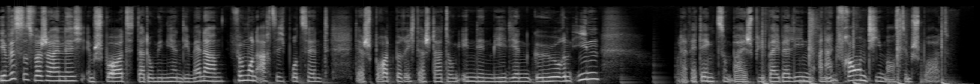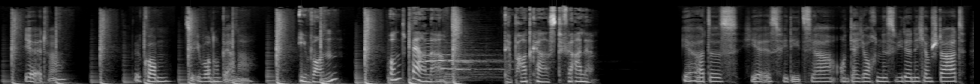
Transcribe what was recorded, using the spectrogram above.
Ihr wisst es wahrscheinlich, im Sport, da dominieren die Männer. 85 Prozent der Sportberichterstattung in den Medien gehören ihnen. Oder wer denkt zum Beispiel bei Berlin an ein Frauenteam aus dem Sport? Ihr etwa? Willkommen zu Yvonne und Berna. Yvonne und Berna, der Podcast für alle. Ihr hört es, hier ist Felicia und der Jochen ist wieder nicht am Start.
